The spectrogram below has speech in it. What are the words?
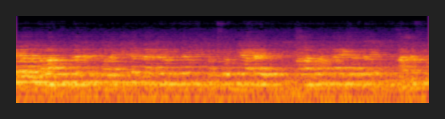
मला कुठल्या तरी पॉलिटिकल बॅकग्राऊंड संपत्ती आहे मला पण काय करतंय? असं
